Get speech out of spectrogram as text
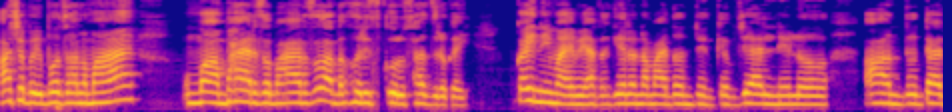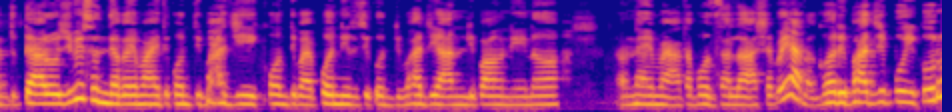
अच्छा बाई बस झालं माय. मग बाहेरचं बाहेरचं आता घरीच करू साजरं काही. काही नाही माय आता गेलं ना माय दोन तीन कप जायला नेलं. त्या त्या- रोज बी संध्याकाळी माहिती कोणती भाजी कोणती माय पनीरची कोणती भाजी आणली पाहुणेनं. नाही माय आता बोल झालं अशा बाई आता घरी भाजी पोळी करू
